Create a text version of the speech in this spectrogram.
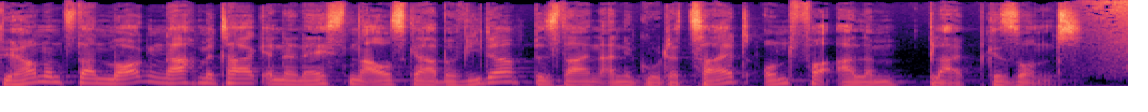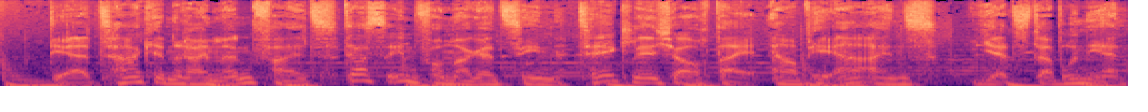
Wir hören uns dann morgen Nachmittag in der nächsten Ausgabe wieder. Bis dahin eine gute Zeit und vor allem bleibt gesund. Der Tag in Rheinland-Pfalz, das Infomagazin, täglich auch bei RPR1. Jetzt abonnieren.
